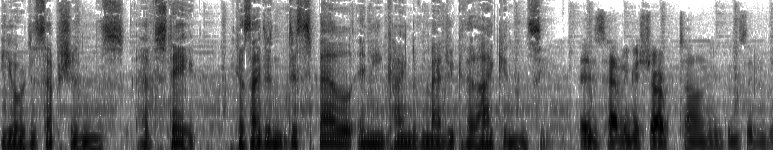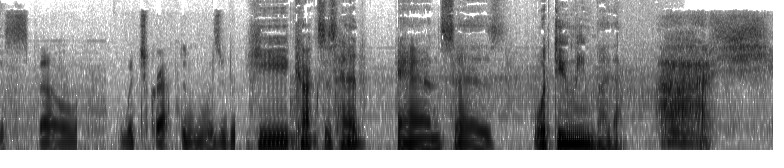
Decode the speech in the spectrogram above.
your deceptions have stayed because I didn't dispel any kind of magic that I can see." Is having a sharp tongue considered a spell, witchcraft and wizardry? He cocks his head and says, "What do you mean by that?" Ah, shit.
